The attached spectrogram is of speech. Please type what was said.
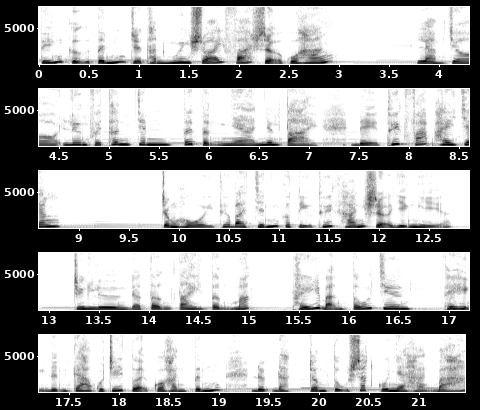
tiến cử tính trở thành nguyên soái phá sở của Hán? Làm cho Lương phải thân chinh tới tận nhà nhân tài để thuyết pháp hay chăng? Trong hồi thứ ba chính của tiểu thuyết Hán sở diễn nghĩa, Trương Lương đã tận tay tận mắt thấy bản tấu chương, thể hiện đỉnh cao của trí tuệ của Hành tính được đặt trong tủ sách của nhà hạng bá.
